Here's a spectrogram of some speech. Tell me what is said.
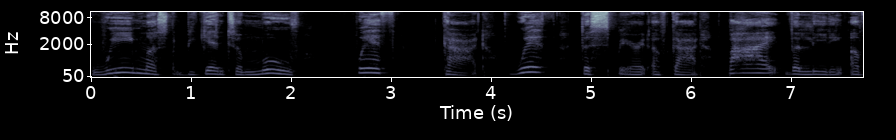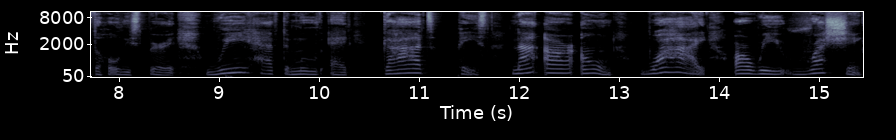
We must begin to move with God, with the Spirit of God, by the leading of the Holy Spirit. We have to move at God's pace, not our own. Why are we rushing?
